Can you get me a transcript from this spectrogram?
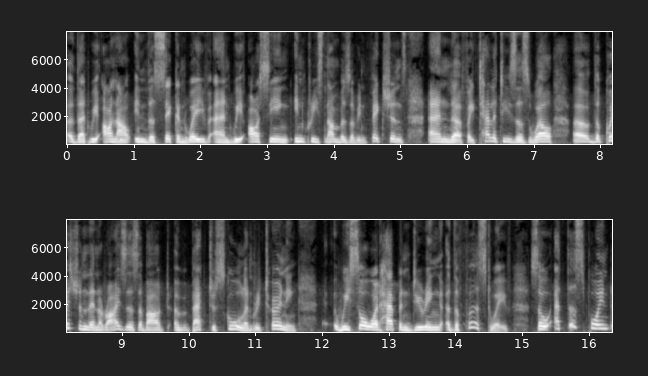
that we are now in the second wave and we are seeing increased numbers of infections and uh, fatalities as well, uh, the question then arises about uh, back to school and returning we saw what happened during the first wave. So, at this point,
